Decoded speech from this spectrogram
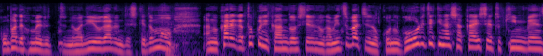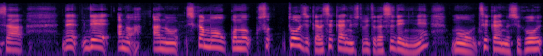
こまで褒めるっていうのは理由があるんですけども、あの彼が特に感動しているのがミツバチのこの合理的な社会性と勤勉さ。でであのあのしかもこの当時から世界の人々がすでにねもう世界の嗜好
